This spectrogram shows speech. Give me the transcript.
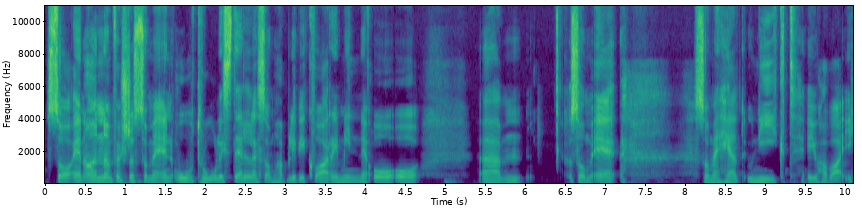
Så en annan förstås som är en otrolig ställe som har blivit kvar i minne och, och ehm, som, är, som är helt unikt är ju Hawaii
